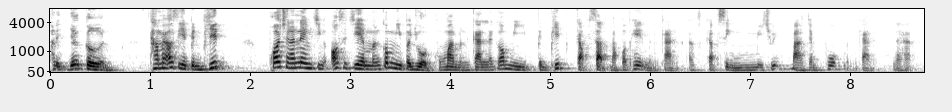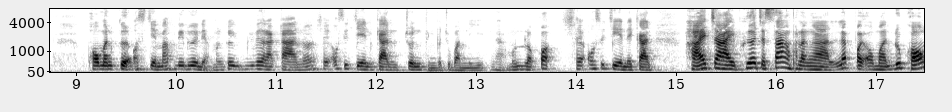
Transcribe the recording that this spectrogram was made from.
ผลิตเยอะเกินทำให้ออกซิเจนเป็นพิษ เพราะฉะนั้นจริงๆออกซิเจนมันก็มีประโยชน์ของมันเหมือนกัน แล้วก็มีเป็นพิษกับสัตว์บางประเภทเหมือนกัน กับสิ่งมีชีวิตบางจำพวกเหมือนกันนะฮะ พอมันเกิดออกซิเจนมากขึ้นเรื่อยๆเนี่ยมันก็วิวัฒนาการเนาะใช้ออกซิเจนกันจนถึงปัจจุบันนี้นะมนุษย์เราก็ใช้ออกซิเจนในการหายใจเพื่อจะสร้างพลังงาน และปล่อยออกมารูปของ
